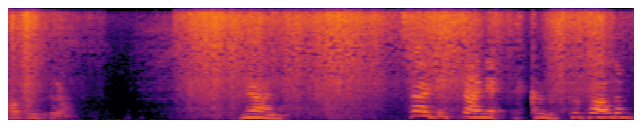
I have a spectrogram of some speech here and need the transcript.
600 gram. Yani. Sadece iki tane kırmızı turp aldım.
